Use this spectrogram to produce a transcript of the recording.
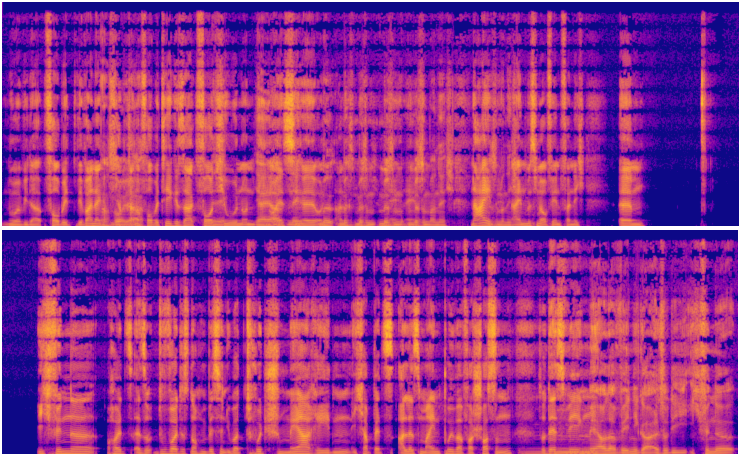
nur wieder VBT, wir waren ja, Ach ich so, habe gerade ja. noch VBT gesagt, Fortune und ja, ja, neues nee, Single und müssen, müssen, Nee, nee. müssen wir nicht. Nein, müssen wir nicht. nein, müssen wir auf jeden Fall nicht. Ähm, ich finde, heute, also du wolltest noch ein bisschen über Twitch mehr reden. Ich habe jetzt alles mein Pulver verschossen. So deswegen. Mehr oder weniger. Also die, ich finde,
